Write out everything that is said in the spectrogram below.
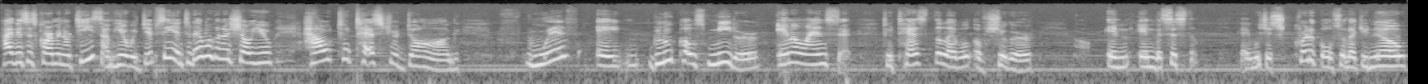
Hi, this is Carmen Ortiz. I'm here with Gypsy, and today we're going to show you how to test your dog with a glucose meter and a lancet to test the level of sugar in, in the system, okay, which is critical so that you know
